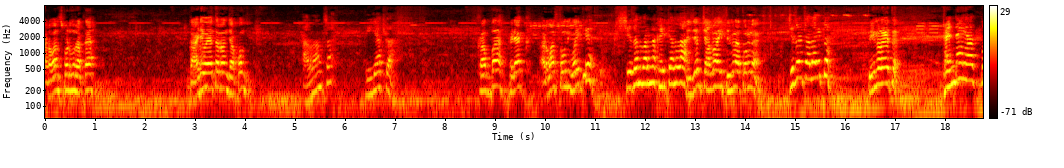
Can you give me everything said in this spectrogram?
ಅಡ್ವಾನ್ಸ್ ಕೊಡಿದ್ರು ರೊಕ್ಕ. ಗಾಡಿ ಒಯ್ತಾರ ನನ್ನ ಜಪ್ಪನ್ ಅಡ್ವಾನ್ಸ ಈಗ ಕಬ್ಬ ಕಡ್ಯಾಕ್ ಅಡ್ವಾನ್ಸ್ ತೊಗೊಂಡಿ ಹೋಯ್ತಿ? ಸೀಸನ್ ಬರ್ನ ಕಡಿತಾನಲ್ಲ ಸೀಸನ್ ಚಾಲು ಆಯ್ತು ತಿಂಗಳ ಆತವನ ಸೀಸನ್ ಚಾಲು ಚಾಲಾಗಿತ್ತು ತಿಂಗಳಾಯ್ತು ಥಂಡ್ಯಾಗ ಯಾಕಪ್ಪ?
